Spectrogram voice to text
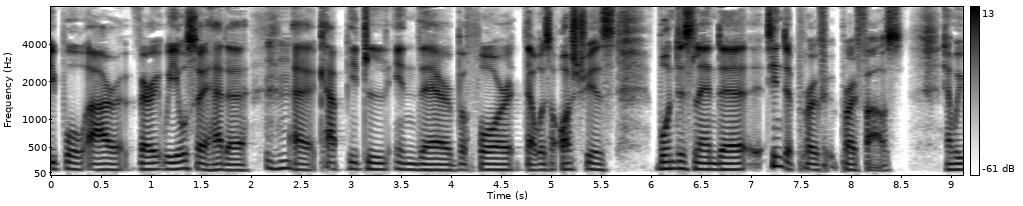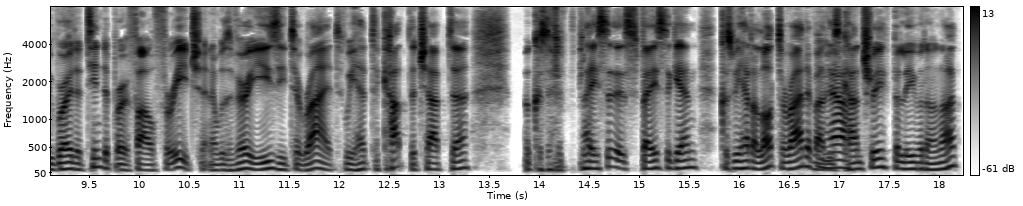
people are very. We also had a, mm-hmm. a capital in there before that was Austria's Bundesländer Tinder prof- profiles, and we wrote a Tinder profile for each, and it was very easy to write. We had to cut the chapter because of place space again because we had a lot to write about yeah. this country believe it or not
